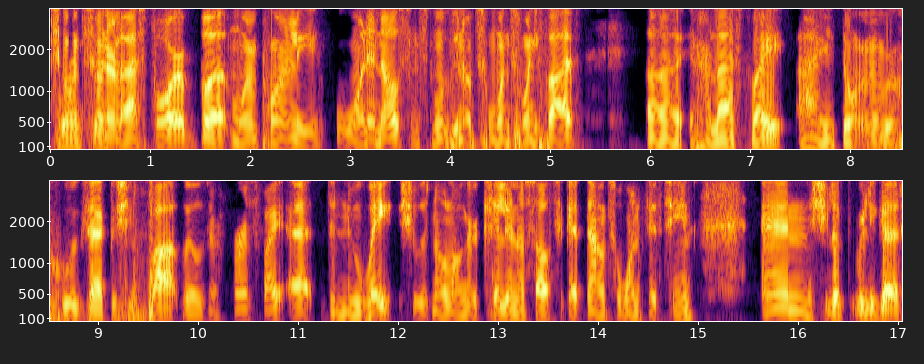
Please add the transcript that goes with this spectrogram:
two and two in her last four, but more importantly, one and zero since moving up to 125. Uh, in her last fight, I don't remember who exactly she fought, but it was her first fight at the new weight. She was no longer killing herself to get down to 115, and she looked really good.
